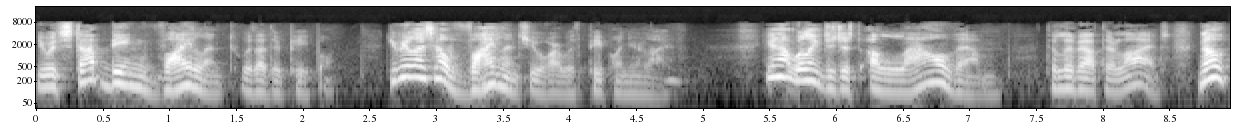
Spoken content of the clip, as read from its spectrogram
You would stop being violent with other people. Do you realize how violent you are with people in your life? You're not willing to just allow them to live out their lives. No,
